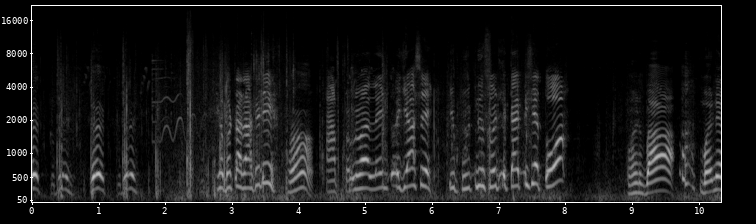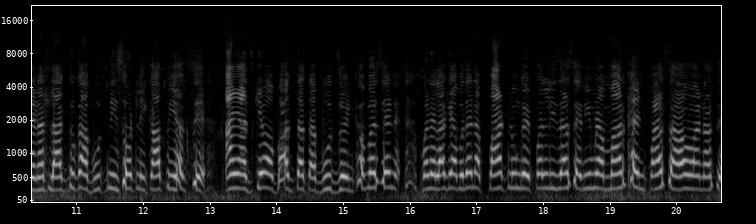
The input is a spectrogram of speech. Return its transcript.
એક બે એક બે. એ બટા રાધડી હા. આ તલવાર લઈને તો જ્યાં છે એ ભૂતની સોટલી કાપી છે તો? પણ બા, મને નથી લાગતું કે આ ભૂતની સોટલી કાપી હકશે. અહીંયા જ કેવા ભાગતા હતા ભૂત જોઈને, ખબર છે ને? મને લાગે આ બધાના પાટ લુંગાઈ પલ્લી જશે ને હમણાં માર ખાઈને પાછા આવવાના છે.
